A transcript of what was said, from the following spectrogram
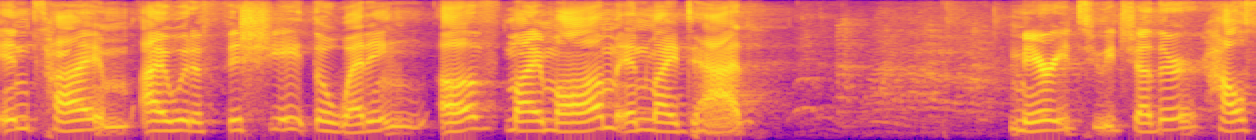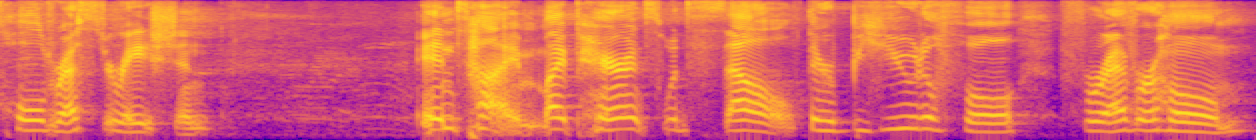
in time, I would officiate the wedding of my mom and my dad, married to each other, household restoration. In time, my parents would sell their beautiful forever home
